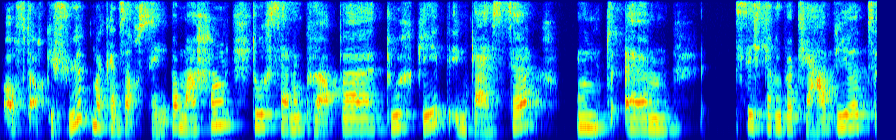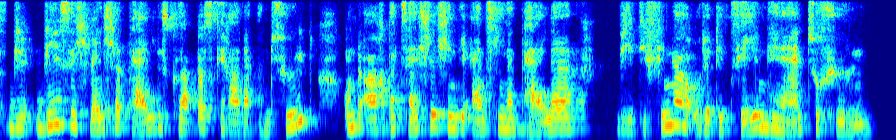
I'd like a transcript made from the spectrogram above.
oft auch geführt, man kann es auch selber machen, durch seinen Körper durchgeht im Geiste und ähm, sich darüber klar wird, wie, wie sich welcher Teil des Körpers gerade anfühlt und auch tatsächlich in die einzelnen Teile wie die Finger oder die Zehen hineinzufühlen.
